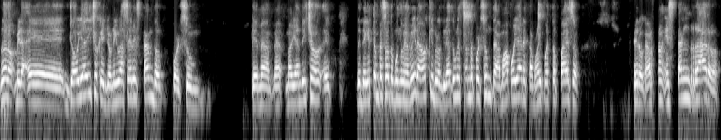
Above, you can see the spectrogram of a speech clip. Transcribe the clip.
No, no, mira, eh, yo había dicho que yo no iba a hacer stand-up por Zoom. Que me, me- me habían dicho, eh, desde que esto empezó, todo el mundo me dijo, mira, Oski, pero tírate un stand-up por Zoom, te vamos a apoyar, estamos ahí puestos para eso. Pero, cabrón, es tan raro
